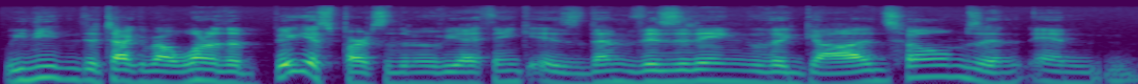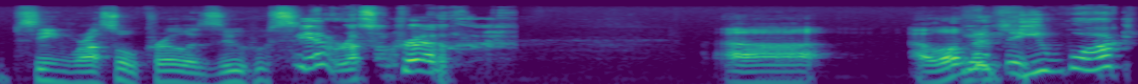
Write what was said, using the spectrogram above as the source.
We need to talk about one of the biggest parts of the movie, I think, is them visiting the gods' homes and, and seeing Russell Crowe as Zeus. Yeah, Russell Crowe. Uh, I love When that they, he walked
